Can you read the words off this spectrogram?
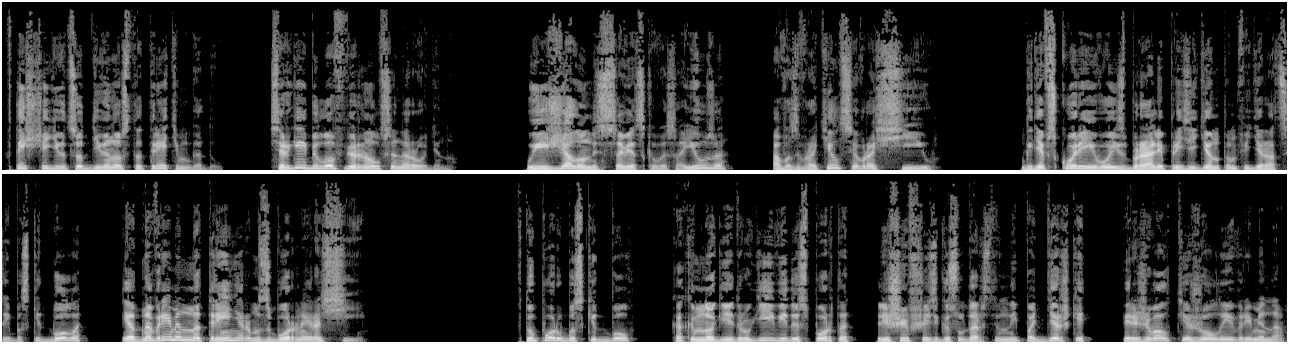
В 1993 году Сергей Белов вернулся на родину. Уезжал он из Советского Союза, а возвратился в Россию, где вскоре его избрали президентом Федерации баскетбола и одновременно тренером сборной России. В ту пору баскетбол, как и многие другие виды спорта, лишившись государственной поддержки, переживал тяжелые времена.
